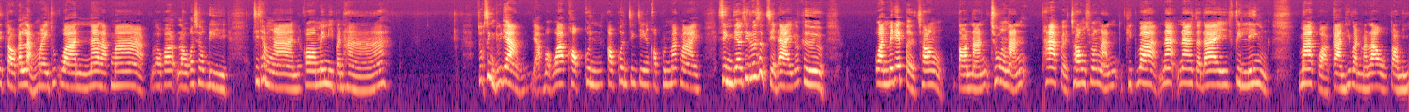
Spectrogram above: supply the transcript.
ติดต่อกันหลังไม่ทุกวันน่ารักมาก แล้วก็เราก็โชคดีที่ทำงานก็ไม่มีปัญหา ทุกสิ่งทุกอย่าง อยากบอกว่าขอบคุณขอบคุณจริง ๆ ขอบคุณมากมาย สิ่งเดียวที่รู้สึกเสียดายก็คือ วันไม่ได้เปิดช่องตอนนั้นช่วงนั้น ถ้าเปิดช่องช่วงนั้นคิดว่าน่าน่าจะได้ฟีลลิ่งมากกว่าการที่วันมาเล่าตอนนี้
